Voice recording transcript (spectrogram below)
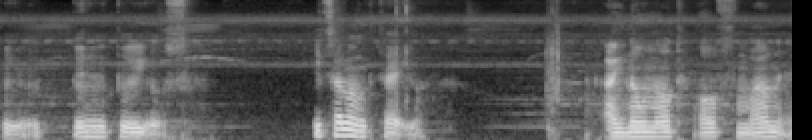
to to, to use. It's a long tale. I know not of money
